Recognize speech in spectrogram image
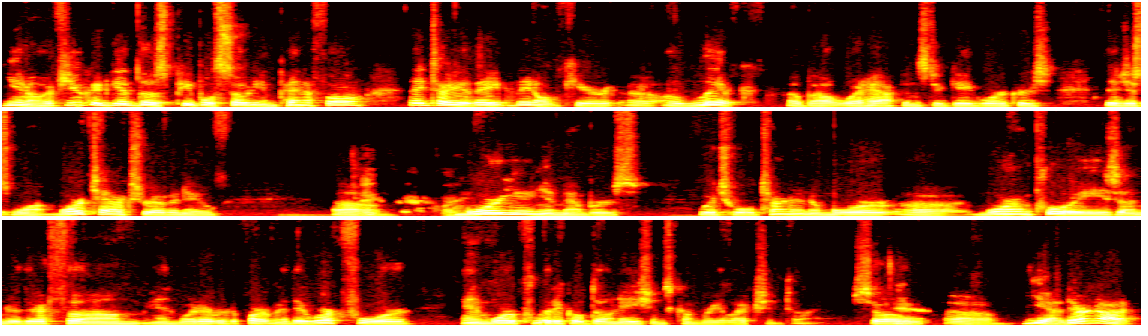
you know if you could give those people sodium pentothal, they tell you they they don't care a, a lick about what happens to gig workers. They just want more tax revenue um, exactly. more union members, which will turn into more uh, more employees under their thumb in whatever department they work for, and more political donations come reelection time. So yeah. Uh, yeah, they're not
